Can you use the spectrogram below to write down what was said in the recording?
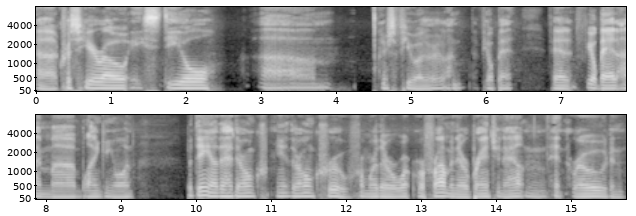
uh, Chris Hero, Ace Steel. Um, there's a few other. I'm, I feel bad. Feel bad. I'm uh, blanking on. But they, you know, they had their own, you know, their own crew from where they were, were from, and they were branching out and hitting the road and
